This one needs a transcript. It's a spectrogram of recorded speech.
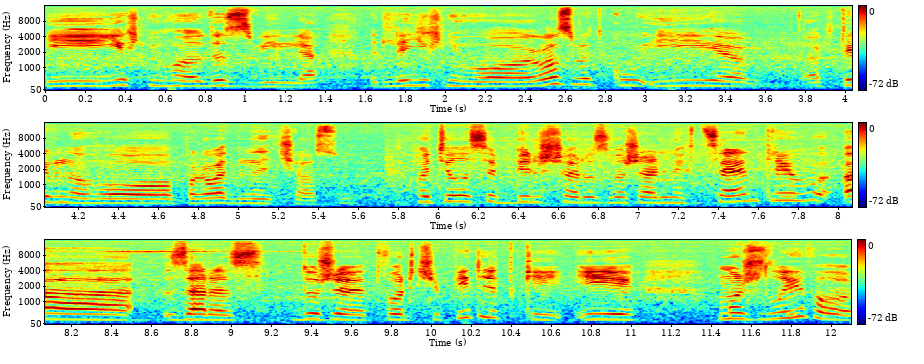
і їхнього дозвілля, для їхнього розвитку і активного проведення часу. Хотілося б більше розважальних центрів. А зараз дуже творчі підлітки, і можливо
